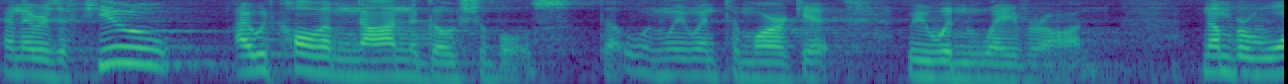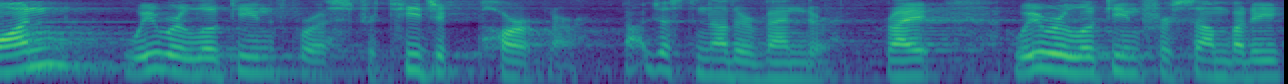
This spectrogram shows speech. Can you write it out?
And there was a few, I would call them non negotiables, that when we went to market, we wouldn't waver on. Number one, we were looking for a strategic partner, not just another vendor, right? We were looking for somebody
